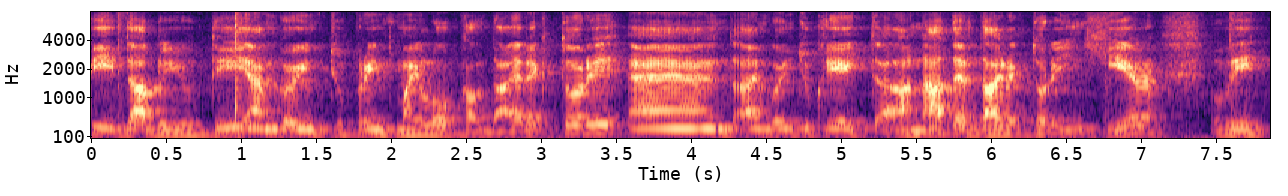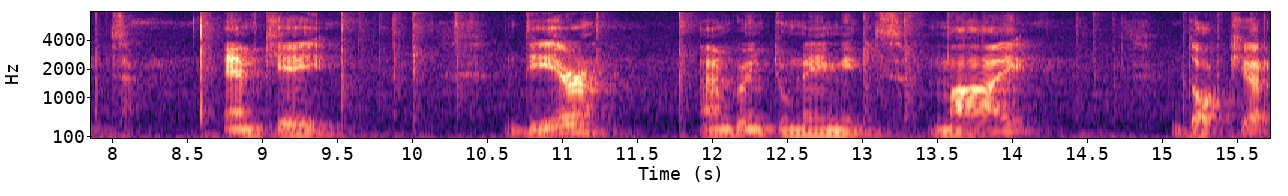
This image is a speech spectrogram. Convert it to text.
pwd, I'm going to print my local directory and I'm going to create another directory in here with mkdir. I'm going to name it my docker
